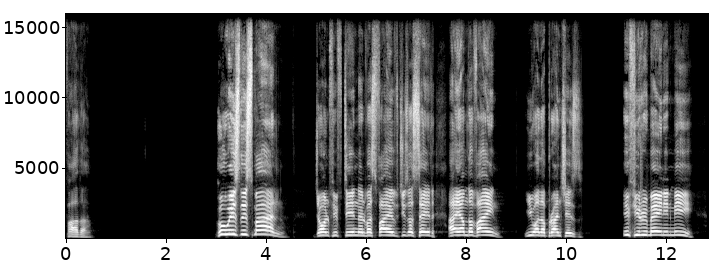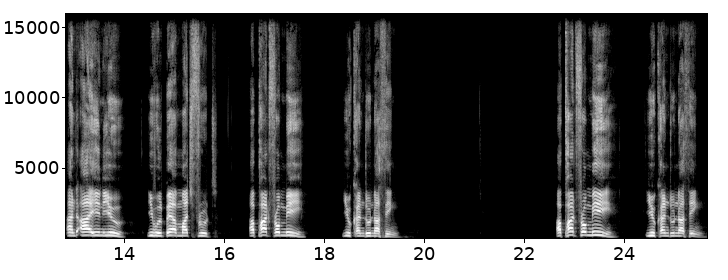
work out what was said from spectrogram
Father. Who is this man? John 15 and verse 5, Jesus said, I am the vine, you are the branches. If you remain in me and I in you, you will bear much fruit. Apart from me, you can do nothing. Apart from me, you can do nothing.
